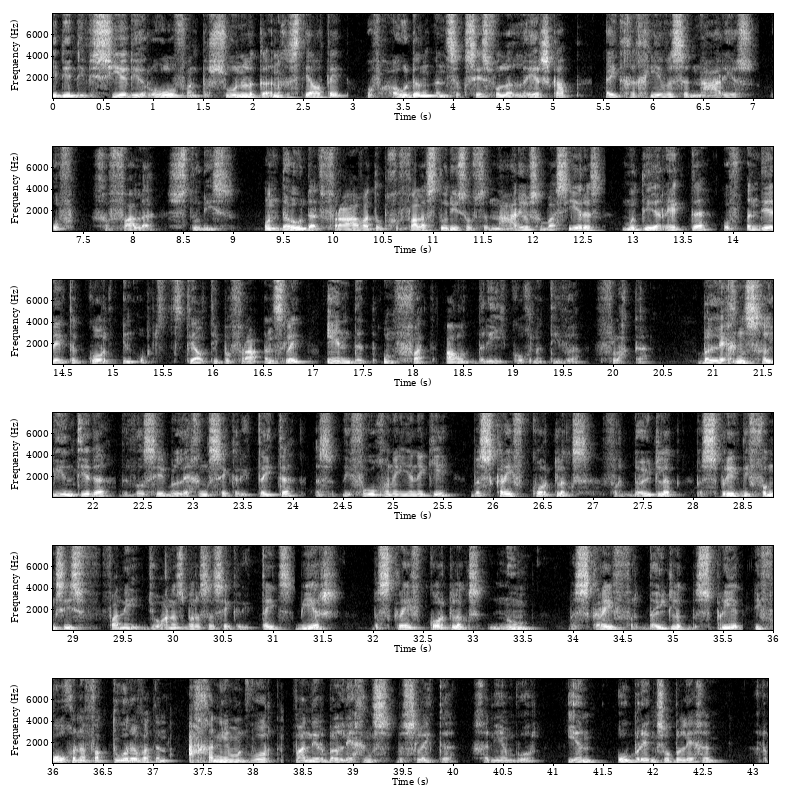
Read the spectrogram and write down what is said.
Identifiseer die rol van persoonlike ingesteldheid of houding in suksesvolle leierskap uit gegeewe scenario's of gevalle studies. Onthou dat vrae wat op gevalle studies of scenario's gebaseer is, moet direkte of indirekte kort en opstel tipe vrae insluit en dit omvat al drie kognitiewe vlakke. Beleggingsgeleenthede, dit wil sê beleggingssekuriteite, is die volgende enetjie. Beskryf kortliks, verduidelik, bespreek die funksies van die Johannesburgse sekuriteitsbeurs, beskryf kortliks, noem beskryf, verduidelik, bespreek die volgende faktore wat in ag geneem moet word wanneer beleggingsbesluite geneem word. 1. Opbrengs op belegging,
